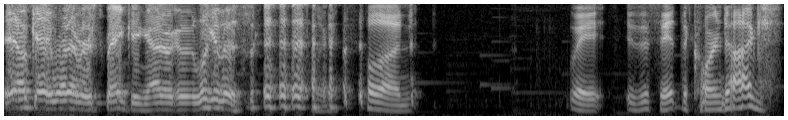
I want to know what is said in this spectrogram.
Yeah, okay, whatever. Spanking. I don't. Look at this. Okay, Hold on. Wait, is this it? The corn dogs?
